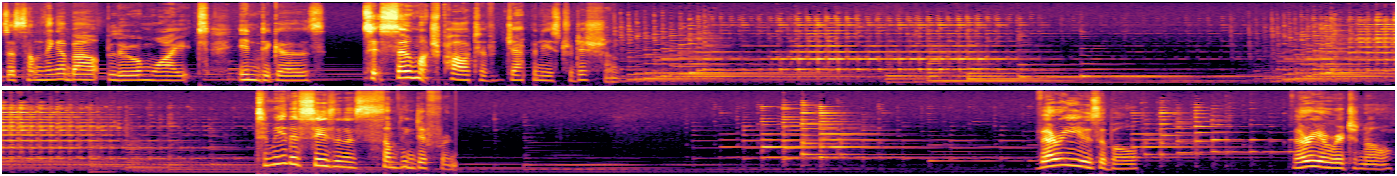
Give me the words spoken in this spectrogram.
There's something about blue and white, indigos. It's so much part of Japanese tradition. To me, this season is something different. Very usable, very original.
